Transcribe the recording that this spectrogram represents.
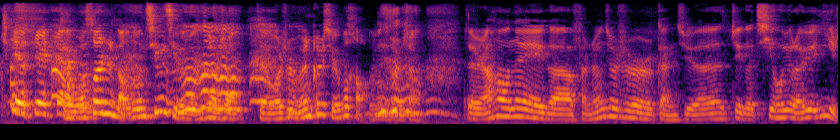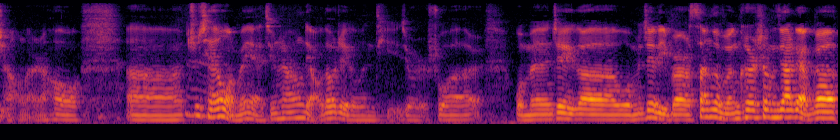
对，我算是脑洞清奇的文科生，对，我是文科学不好的文科生。对，然后那个反正就是感觉这个气候越来越异常了，然后。呃，之前我们也经常聊到这个问题，就是说我们这个我们这里边三个文科生加两个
